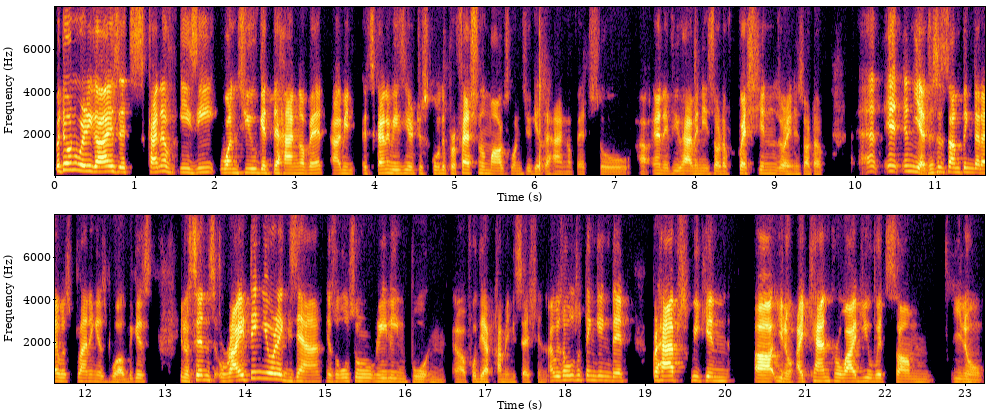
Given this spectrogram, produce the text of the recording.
But don't worry, guys, it's kind of easy once you get the hang of it. I mean, it's kind of easier to score the professional marks once you get the hang of it. So, uh, and if you have any sort of questions or any sort of and, and, and, yeah this is something that i was planning as well because you know since writing your exam is also really important uh, for the upcoming session i was also thinking that perhaps we can uh, you know i can provide you with some you know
